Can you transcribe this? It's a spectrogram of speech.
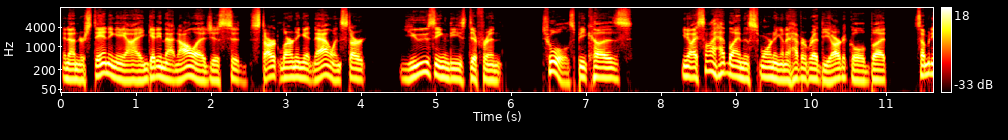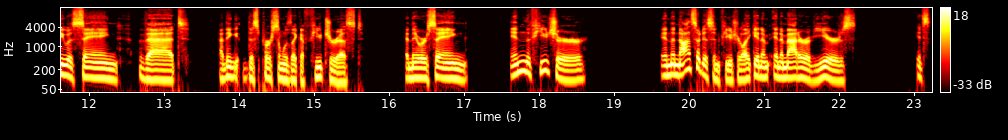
and understanding AI and getting that knowledge is to start learning it now and start using these different tools because you know, I saw a headline this morning and I haven't read the article, but somebody was saying that I think this person was like a futurist and they were saying in the future in the not so distant future, like in a, in a matter of years, it's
